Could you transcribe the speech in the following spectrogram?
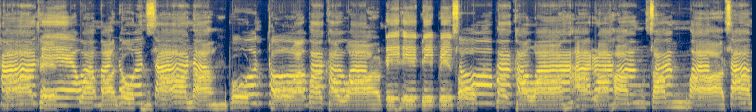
ทาเทวมนุษย์สานังพุทโธภะคะวาติอิติปิโสภะคะวาอะระหังสัมมาสัม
